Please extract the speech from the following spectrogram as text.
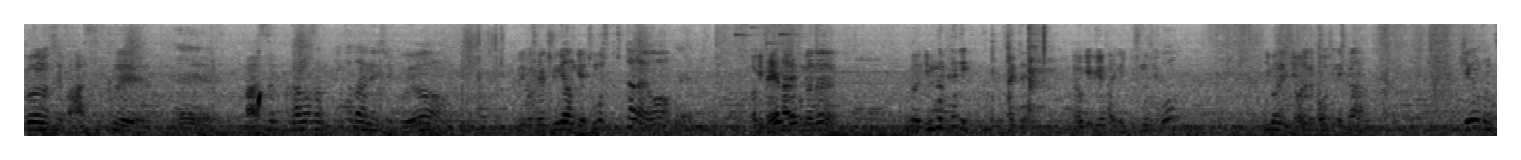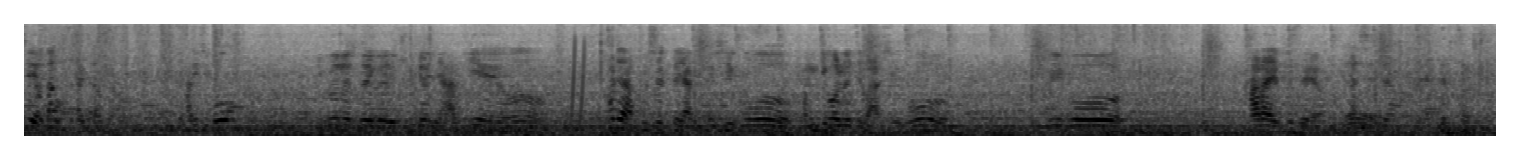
이거는 제 마스크예요. 네. 마스크 항상 끼고 다니시고요. 그리고 제일 중요한 게 주무시 춥잖아요. 네. 여기 내 다리 보면은 그 입는 패딩 잘때 여기 위에서 이렇게 주무시고 이거는 여름에 더우니까 기능 통째요 따로 잘 잡니다. 다니시고 이거는 저희가 준비한 약이에요. 허리 아프실 때 약 드시고 감기 걸리지 마시고 그리고 갈아입으세요. 네. 아시죠?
